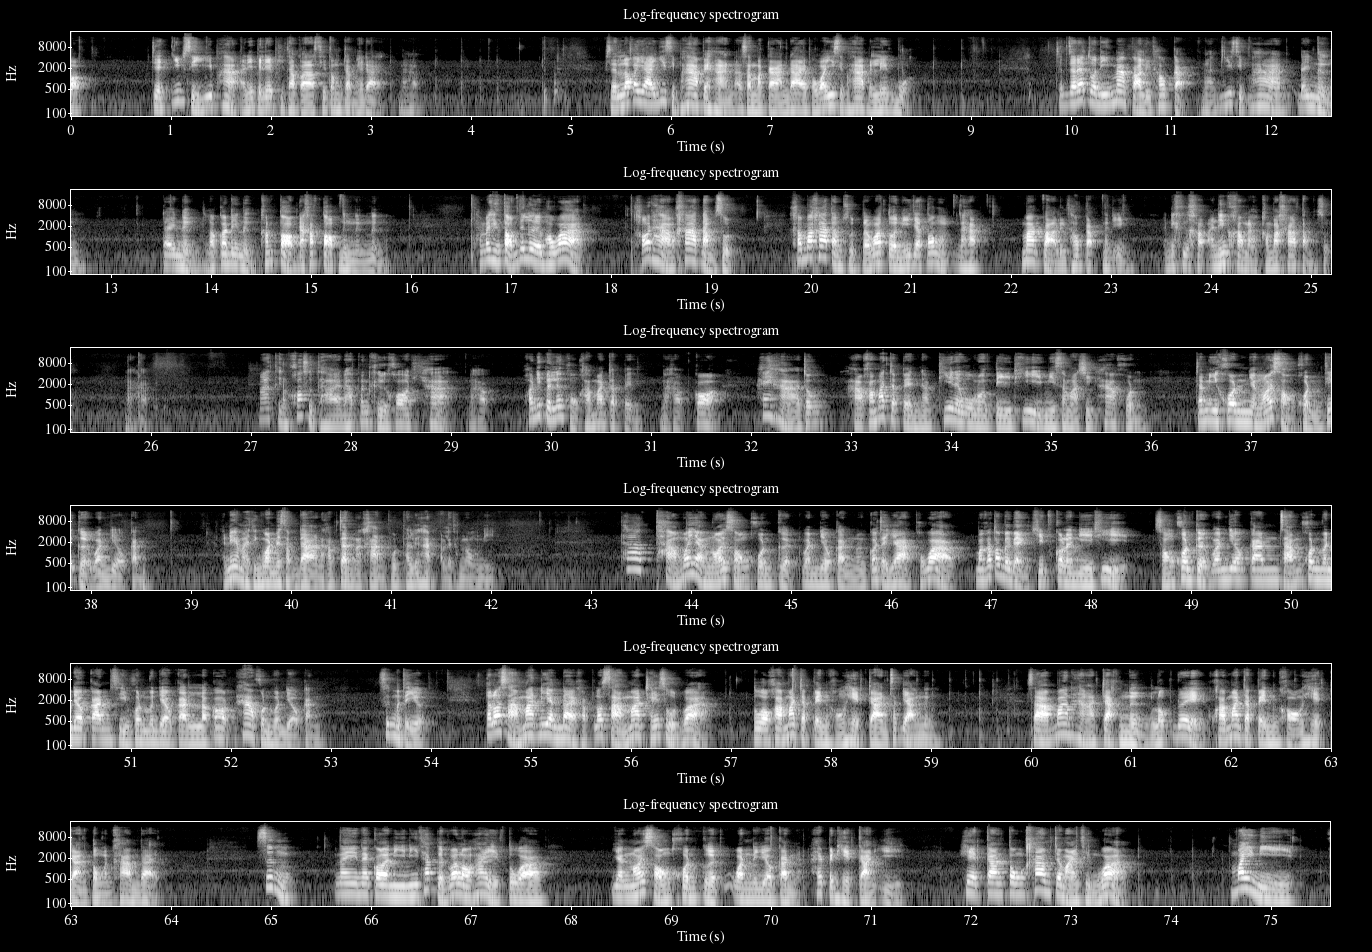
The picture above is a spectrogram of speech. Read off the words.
7 24 25 อันนี้เป็นเลขพีทาโกรัสที่ต้องจำให้ได้นะครับ เสร็จแล้วก็ย้าย 25 ไปหารอสมการได้ เพราะว่า 25 เป็นเลขบวก จะจะได้ตัวนี้มากกว่าหรือเท่ากับนะ25 ได้ 1 ได้ 1 แล้วก็ได้ 1คำตอบนะครับตอบ 1 1 1ทำไมถึงตอบได้เลย เพราะว่าเขาถามค่าต่ำสุดคำว่าค่าต่ำสุดแปลว่าตัวนี้จะต้องนะครับมากกว่าหรือเท่ากับนั่นเอง อันนี้คืออันนี้ความหมายของคำว่าค่าต่ำสุดนะครับ มาถึงข้อสุดท้ายนะครับนั่นคือข้อที่5นะครับข้อนี้เป็นเรื่องของคำว่าจะเป็นนะครับ ก็ ให้หาจงหาคำว่าจะเป็นนะครับที่ในวงดนตรีที่มีสมาชิก 5 คน จะมีคนอย่างน้อย 2 คนที่เกิดวันเดียวกัน อันนี้หมายถึงวันในสัปดาห์นะครับจันทร์อังคารพุธพฤหัสอะไรทำนองนี้ ถ้าถามว่าอย่างน้อย 2 คนเกิดวันเดียวกันมันก็จะยาก เพราะว่ามันก็ต้องไปแบ่งคิดกรณีที่ 2 คนเกิดวันเดียวกัน 3 คนวันเดียวกัน 4 คนวันเดียวกัน แล้วก็ 5 คนวันเดียวกัน ซึ่งมันจะเยอะ แต่เราสามารถเลี่ยงได้ครับ เราสามารถใช้สูตรว่าตัวความน่าจะเป็นของเหตุการณ์สักอย่างหนึ่ง สามารถหาจาก 1 ลบด้วยความน่าจะเป็นของเหตุการณ์ตรงกันข้ามได้ ซึ่งในในกรณีนี้ถ้าเกิดว่าเราให้ตัวอย่างน้อย 2 คนเกิดวันเดียวกัน ให้เป็นเหตุการณ์อีก เหตุการณ์ตรงข้ามจะหมายถึงว่า ไม่มี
